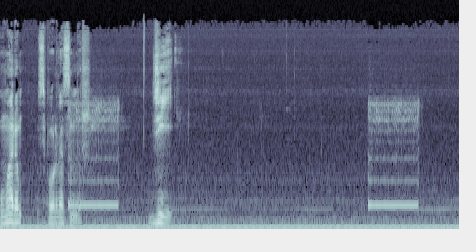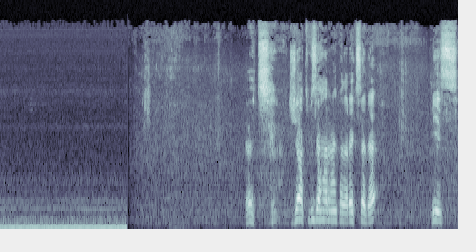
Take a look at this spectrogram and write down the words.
umarım spordasındır. G. Evet, Cihat bize her ne kadar ekse de biz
